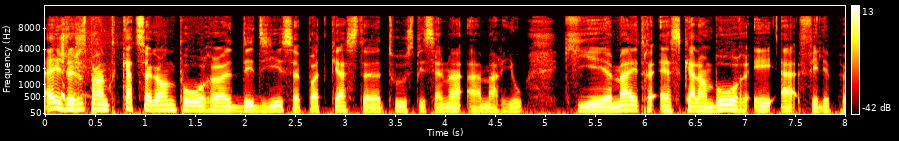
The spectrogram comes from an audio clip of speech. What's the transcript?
Hey, je vais juste prendre 4 secondes pour euh, dédier ce podcast euh, tout spécialement à Mario, qui est maître S. Calembour, et à Philippe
